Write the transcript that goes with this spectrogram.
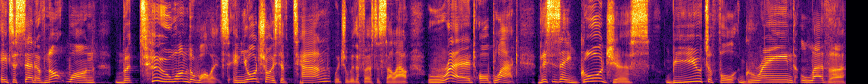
It's a set of not one, but two Wonder Wallets in your choice of tan, which will be the first to sell out, red or black. This is a gorgeous, beautiful grained leather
